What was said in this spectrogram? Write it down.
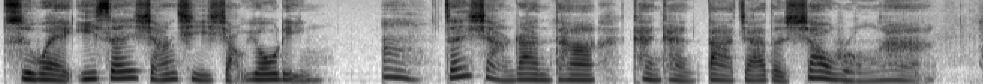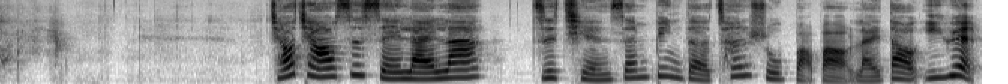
刺猬医生想起小幽灵，嗯，真想让他看看大家的笑容啊！瞧瞧是谁来啦？之前生病的仓鼠宝宝来到医院，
